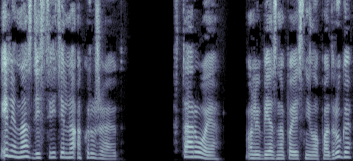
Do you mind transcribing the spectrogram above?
или нас действительно окружают?» «Второе», — любезно пояснила подруга,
